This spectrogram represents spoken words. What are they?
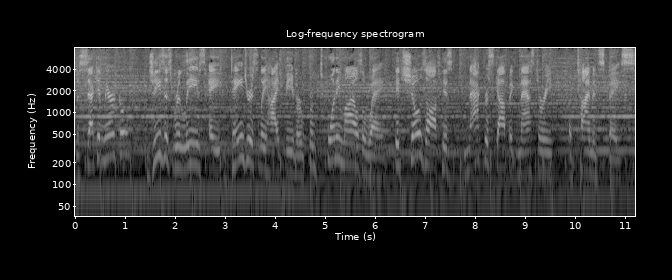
The second miracle, Jesus relieves a dangerously high fever from 20 miles away. It shows off his macroscopic mastery of time and space.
